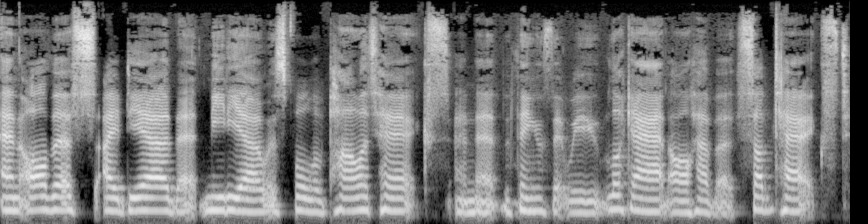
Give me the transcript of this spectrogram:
and all this idea that media was full of politics and that the things that we look at all have a subtext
